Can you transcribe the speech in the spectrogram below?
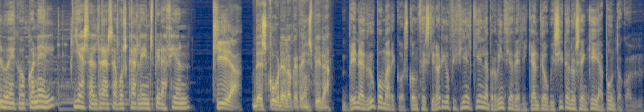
Luego, con él, ya saldrás a buscar la inspiración. Kia, descubre lo que te inspira. Ven a Grupo Marcos, concesionario oficial Kia en la provincia de Alicante o visítanos en kia.com.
